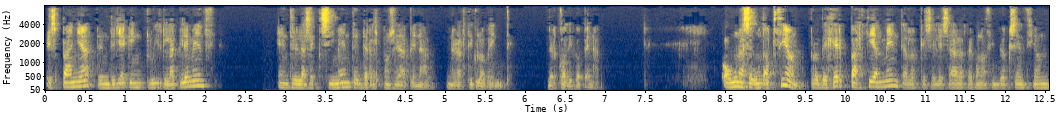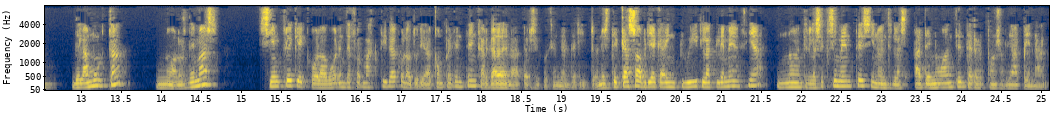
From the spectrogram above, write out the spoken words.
España tendría que incluir la clemencia entre las eximentes de responsabilidad penal, en el artículo 20 del Código Penal. O una segunda opción, proteger parcialmente a los que se les ha reconocido exención de la multa, no a los demás, siempre que colaboren de forma activa con la autoridad competente encargada de la persecución del delito. En este caso habría que incluir la clemencia no entre las eximentes, sino entre las atenuantes de responsabilidad penal,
